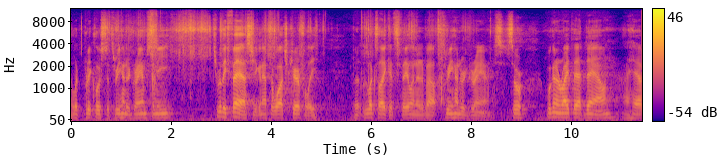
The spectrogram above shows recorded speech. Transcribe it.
It looked pretty close to 300 grams to me. It's really fast, you're going to have to watch carefully. But it looks like it's failing at about 300 grams. So we're going to write that down. I have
